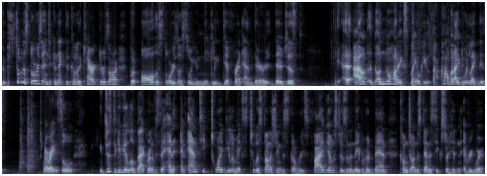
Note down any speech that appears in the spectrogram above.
The, some of the stories are interconnected, some of the characters are, but all the stories are so uniquely different, and they're they're just. I, I don't know how to explain. Okay, how about I do it like this? All right, so just to give you a little background of it, an, an antique toy dealer makes two astonishing discoveries. Five youngsters in a neighborhood band come to understand the secrets are hidden everywhere.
